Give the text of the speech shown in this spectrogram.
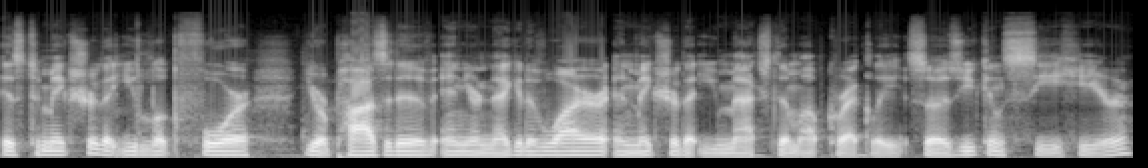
is to make sure that you look for your positive and your negative wire and make sure that you match them up correctly. So as you can see here,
